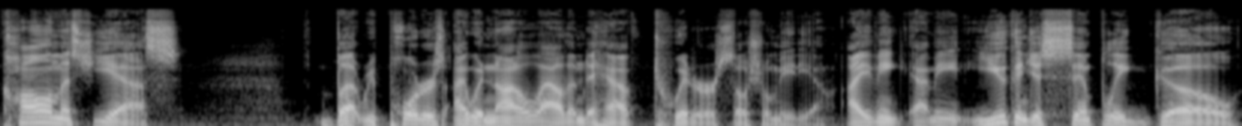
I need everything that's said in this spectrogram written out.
columnists, yes but reporters I would not allow them to have Twitter or social media. I mean I mean you can just simply go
